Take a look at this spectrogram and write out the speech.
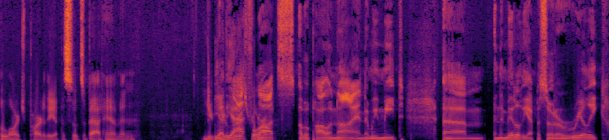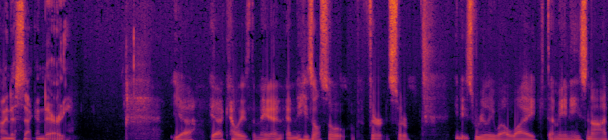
a large part of the episode's about him, and you, Yeah, you the astronauts of Apollo nine that we meet um, in the middle of the episode are really kind of secondary. Yeah, yeah. Kelly's the main, and and he's also very sort of he's really well liked. I mean, he's not.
